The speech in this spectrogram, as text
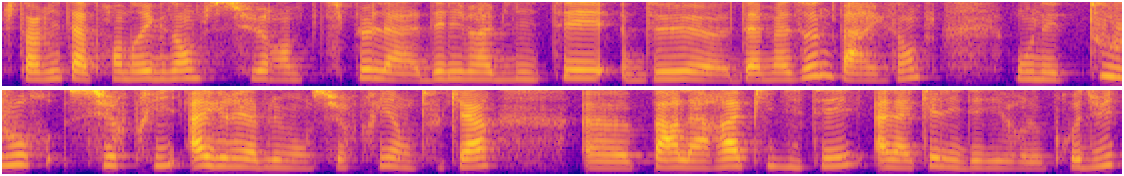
je t'invite à prendre exemple sur un petit peu la délivrabilité euh, d'Amazon par exemple, où on est toujours surpris, agréablement surpris en tout cas, euh, par la rapidité à laquelle ils délivrent le produit.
